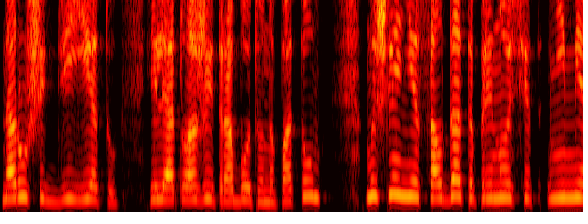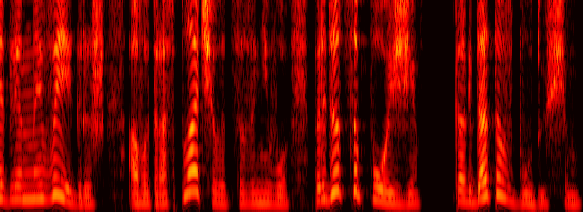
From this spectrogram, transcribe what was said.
нарушить диету или отложить работу на потом, мышление солдата приносит немедленный выигрыш, а вот расплачиваться за него придется позже, когда-то в будущем.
